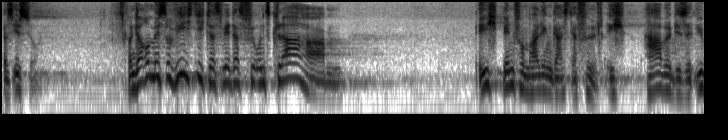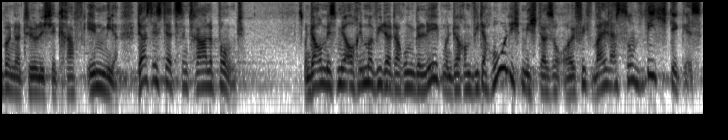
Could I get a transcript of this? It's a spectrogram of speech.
Das ist so. Und darum ist so wichtig, dass wir das für uns klar haben. Ich bin vom Heiligen Geist erfüllt. Ich habe diese übernatürliche Kraft in mir. Das ist der zentrale Punkt. Und darum ist mir auch immer wieder darum gelegen und darum wiederhole ich mich da so häufig, weil das so wichtig ist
